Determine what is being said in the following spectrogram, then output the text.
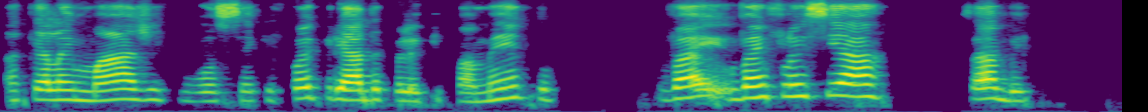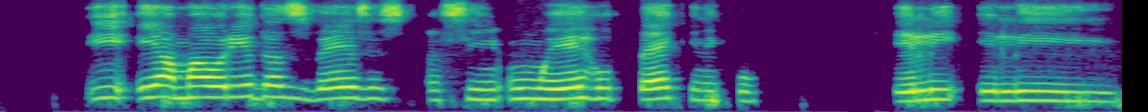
aquela imagem que você, que foi criada pelo equipamento, vai, vai influenciar, sabe? E, e a maioria das vezes, assim, um erro técnico ele, ele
